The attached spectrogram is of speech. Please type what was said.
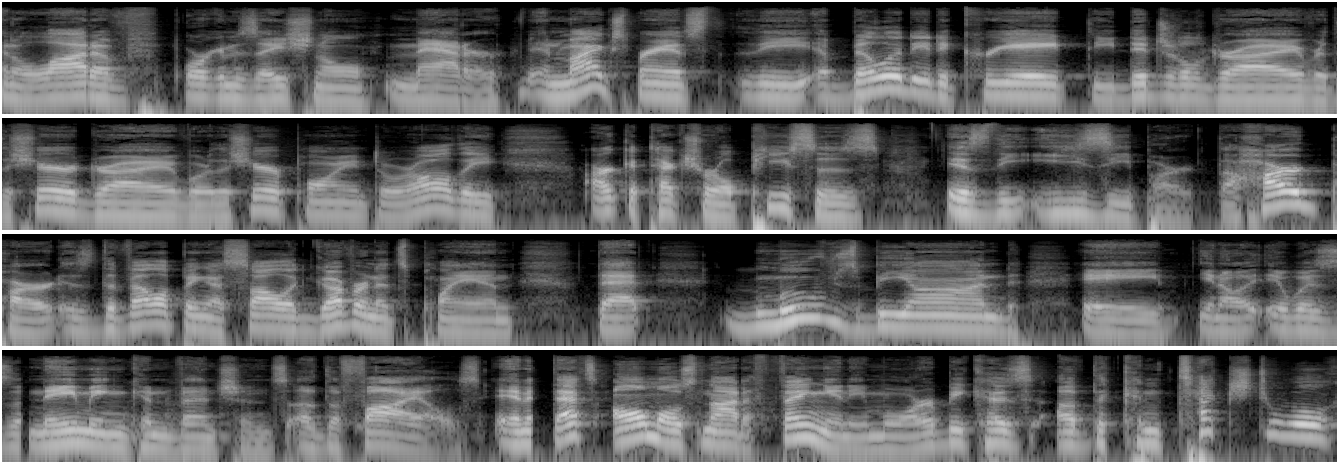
in a lot of organizational matter. In my experience, the ability to create the digital drive or the shared drive or the SharePoint or all the architectural pieces is the easy part. The hard part is developing a solid governance plan that moves beyond a you know it was naming conventions of the files. And that's almost not a thing anymore because of the contextual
